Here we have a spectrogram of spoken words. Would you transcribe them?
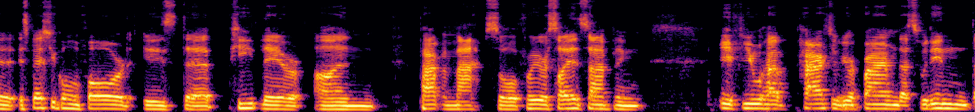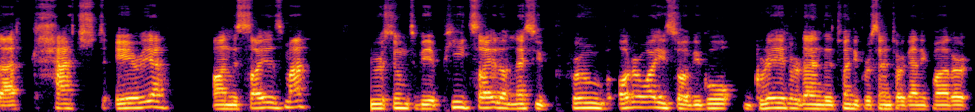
uh, especially going forward, is the peat layer on apartment maps. So for your soil sampling, if you have part of your farm that's within that catched area on the soils map, you're assumed to be a peat soil unless you prove otherwise. So if you go greater than the 20% organic matter,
